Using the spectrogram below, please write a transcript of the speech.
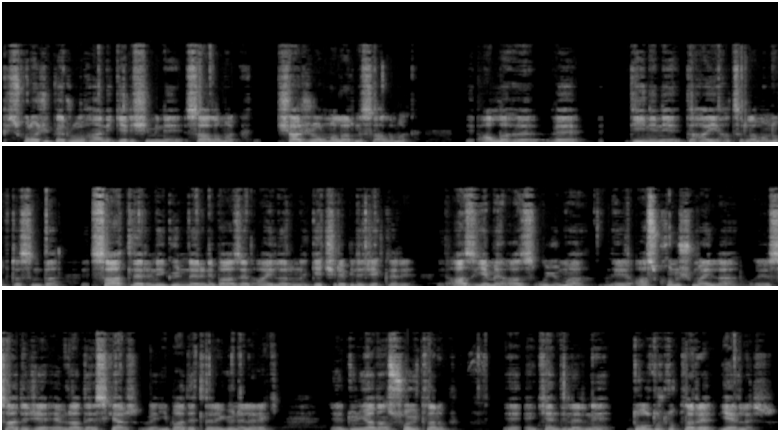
psikolojik ve ruhani gelişimini sağlamak, şarj olmalarını sağlamak, e, Allah'ı ve dinini daha iyi hatırlama noktasında saatlerini, günlerini, bazen aylarını geçirebilecekleri, az yeme, az uyuma, e, az konuşmayla e, sadece evrada eskar ve ibadetlere yönelerek dünyadan soyutlanıp kendilerini doldurdukları yerler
